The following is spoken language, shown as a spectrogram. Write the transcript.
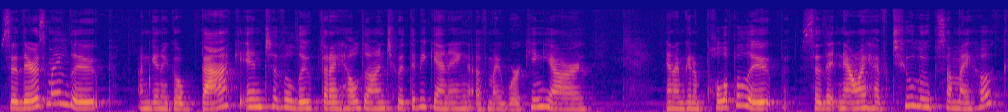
So there's my loop. I'm gonna go back into the loop that I held on to at the beginning of my working yarn. And I'm gonna pull up a loop so that now I have two loops on my hook.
